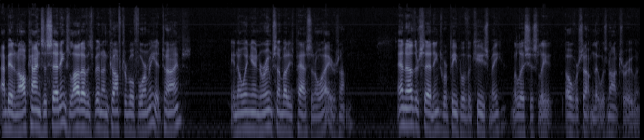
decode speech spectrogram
I've been in all kinds of settings. A lot of it's been uncomfortable for me at times. You know, when you're in the room, somebody's passing away or something. And other settings where people have accused me maliciously over something that was not true and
